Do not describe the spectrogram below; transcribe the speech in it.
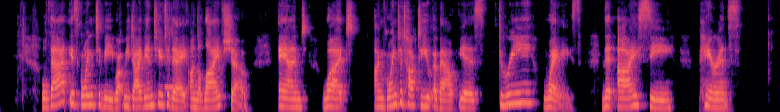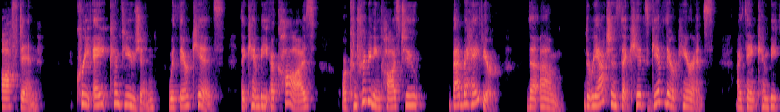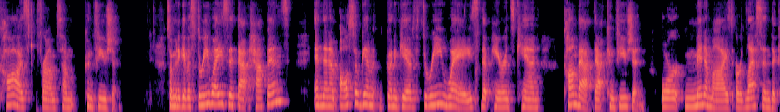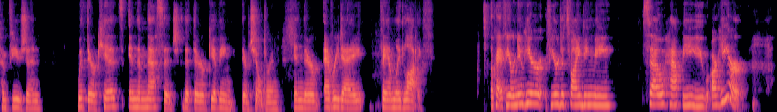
Well, that is going to be what we dive into today on the live show. And what I'm going to talk to you about is three ways that I see parents often create confusion with their kids that can be a cause or contributing cause to bad behavior. The um, the reactions that kids give their parents, I think, can be caused from some confusion. So I'm going to give us three ways that that happens. And then I'm also going to give three ways that parents can combat that confusion or minimize or lessen the confusion with their kids in the message that they're giving their children in their everyday family life. Okay, if you're new here, if you're just finding me, so happy you are here.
